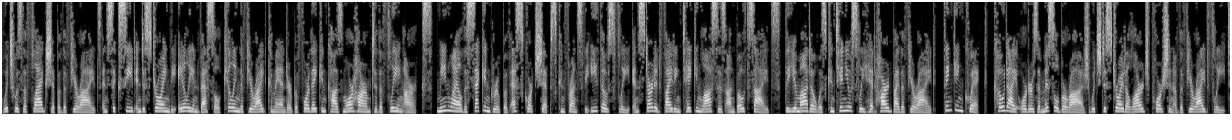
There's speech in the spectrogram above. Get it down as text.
which was the flagship of the Furides and succeed in destroying the alien vessel killing the Furide commander before they can cause more harm to the fleeing arcs. Meanwhile the second group of escort ships confronts the Ethos fleet and started fighting taking losses on both sides. The Yamato was continuously hit hard by the Furide. Thinking quick, Kodai orders a missile barrage which destroyed a large portion of the Furide fleet.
